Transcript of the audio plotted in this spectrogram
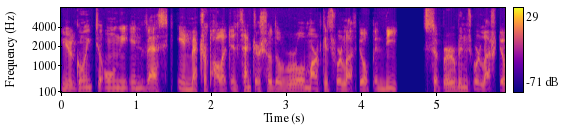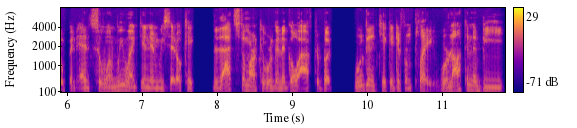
you're going to only invest in metropolitan centers. So the rural markets were left open, the suburbans were left open. And so when we went in and we said, okay, that's the market we're going to go after, but we're going to take a different play. We're not going to be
